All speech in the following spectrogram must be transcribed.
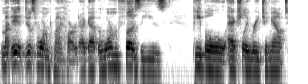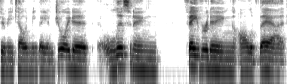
my, it just warmed my heart. I got the warm fuzzies. People actually reaching out to me, telling me they enjoyed it, listening, favoriting, all of that.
